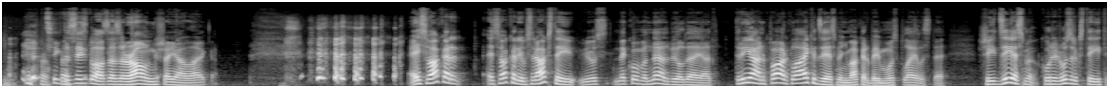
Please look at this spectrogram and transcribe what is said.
Cik tas izklausās wrong šajā laikā. Es vakar, es vakar jums rakstīju, jūs neko man neatbildējāt. Trijāna pārka laika dziesmiņa vakar bija mūsu playlistē. Šī dziesma, kur ir uzrakstīta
